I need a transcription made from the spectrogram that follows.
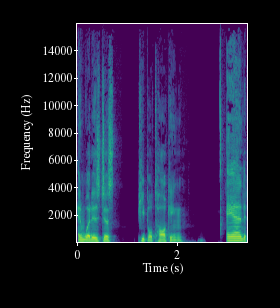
and what is just people talking. And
